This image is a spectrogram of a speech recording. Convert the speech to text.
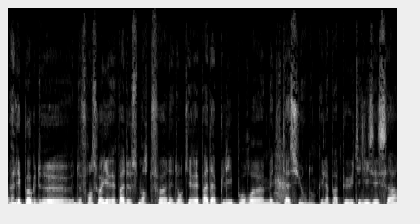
à l'époque de, François, il n'y avait pas de smartphone et donc il n'y avait pas d'appli pour euh, méditation. Donc il n'a pas pu utiliser ça.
